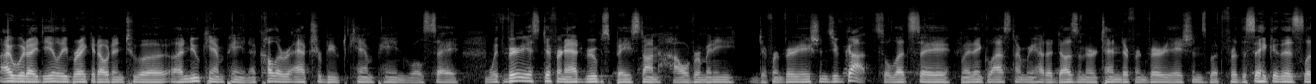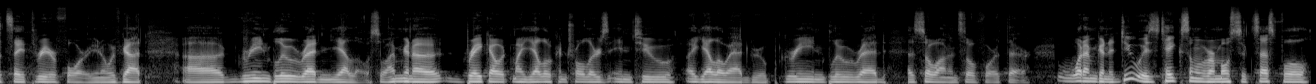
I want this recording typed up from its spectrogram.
I would ideally break it out into a, a, new campaign, a color attribute campaign, we'll say, with various different ad groups based on however many different variations you've got. So let's say, I think last time we had a dozen or 10 different variations, but for the sake of this, let's say three or four. You know, we've got uh, green, blue, red, and yellow. So I'm going to break out my yellow controllers into a yellow ad group, green, blue, red, so on and so forth there what I'm going to do is take some of our most successful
